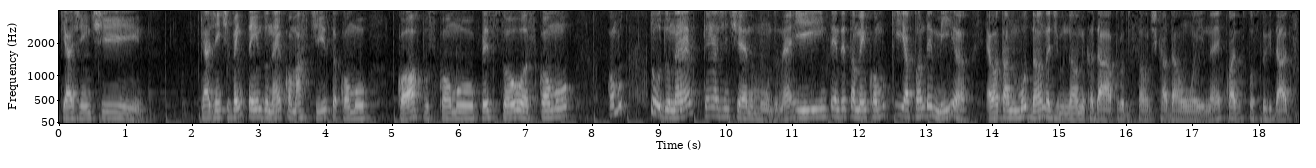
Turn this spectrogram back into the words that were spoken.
que a gente que a gente vem tendo, né, como artista, como corpos, como pessoas, como como tudo, né? Quem a gente é no mundo, né? E entender também como que a pandemia ela tá mudando a dinâmica da produção de cada um aí, né? Quais as possibilidades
